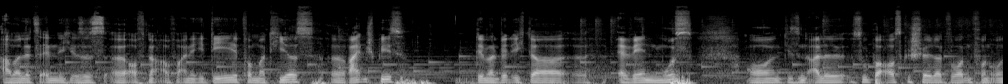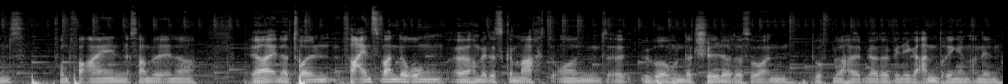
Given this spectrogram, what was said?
Aber letztendlich ist es äh, auf, eine, auf, eine, Idee von Matthias äh, Reitenspieß, den man wirklich da äh, erwähnen muss. Und die sind alle super ausgeschildert worden von uns, vom Verein. Das haben wir in einer ja, in einer tollen Vereinswanderung äh, haben wir das gemacht und äh, über 100 Schilder oder so an, durften wir halt mehr oder weniger anbringen an den,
